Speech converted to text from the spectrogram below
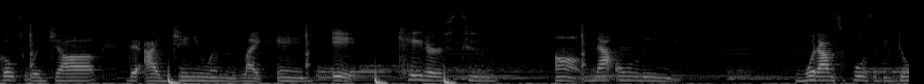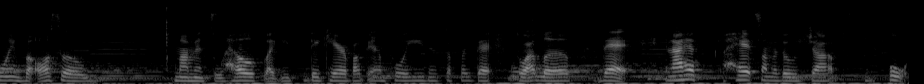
go to a job that I genuinely like and it caters to um, not only what I'm supposed to be doing, but also my mental health. Like they care about their employees and stuff like that. So I love that. And I have had some of those jobs before,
